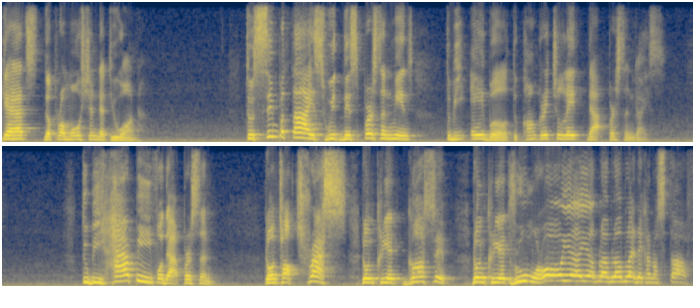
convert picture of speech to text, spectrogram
gets the promotion that you want. To sympathize with this person means to be able to congratulate that person, guys. To be happy for that person. Don't talk trash don't create gossip. Don't create rumor. Oh, yeah, yeah, blah, blah, blah, that kind of stuff.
